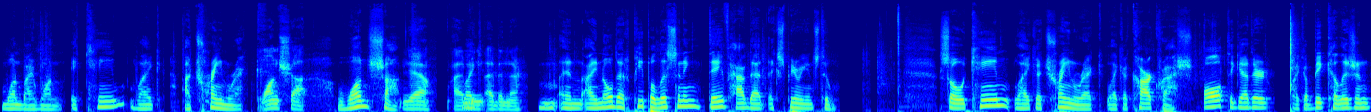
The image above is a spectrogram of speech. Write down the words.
one by one. It came like a train wreck, One shot. one shot. Yeah, I've Like- been I've been there. And I know that people listening, they've had that experience too. So it came like a train wreck, like a car crash, all together, like a big collision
